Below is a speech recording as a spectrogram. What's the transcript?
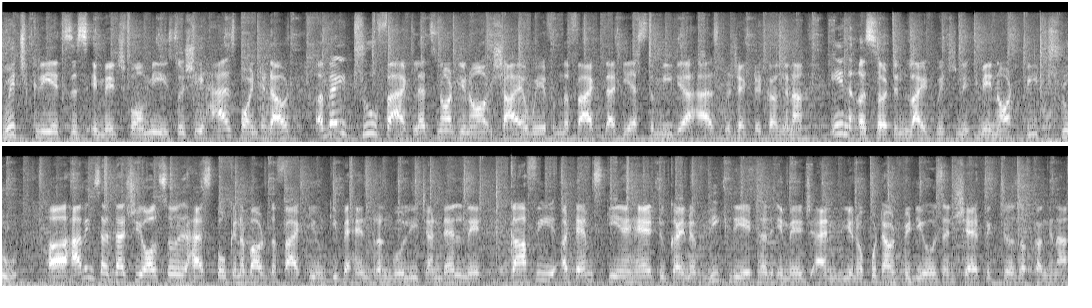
which creates this image for me. So she has pointed out a very true fact. Let's not, you know, shy away from the fact that yes, the media has projected Kangana in a certain light which may not be true. Uh, having said that, she also has spoken about the fact that unki behan Rangoli Chandel ne kafi attempts hain to kind of recreate her image and you know put out videos and share pictures of Kangana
